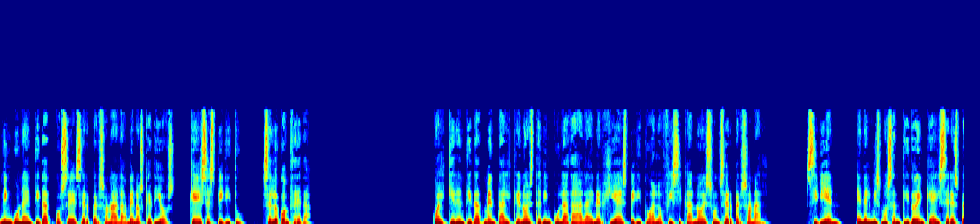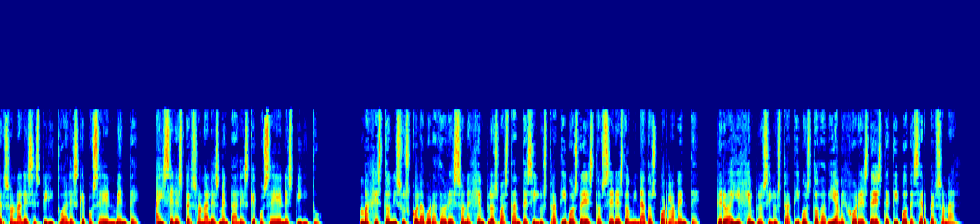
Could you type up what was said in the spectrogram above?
ninguna entidad posee ser personal a menos que Dios, que es espíritu, se lo conceda. Cualquier entidad mental que no esté vinculada a la energía espiritual o física no es un ser personal. Si bien, en el mismo sentido en que hay seres personales espirituales que poseen mente, hay seres personales mentales que poseen espíritu. Magestón y sus colaboradores son ejemplos bastante ilustrativos de estos seres dominados por la mente, pero hay ejemplos ilustrativos todavía mejores de este tipo de ser personal.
